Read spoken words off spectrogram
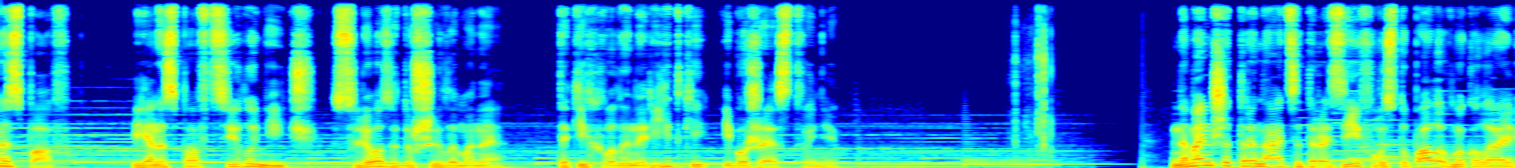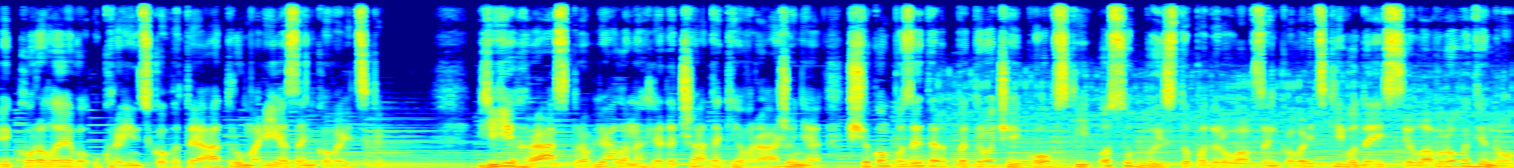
не спав. Я не спав цілу ніч. Сльози душили мене. Такі хвилини рідкі і божественні. Не менше 13 разів виступала в Миколаєві королева українського театру Марія Заньковецька. Її гра справляла на глядача таке враження, що композитор Петро Чайковський особисто подарував Заньковецькій в Одесі лавровий вінок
